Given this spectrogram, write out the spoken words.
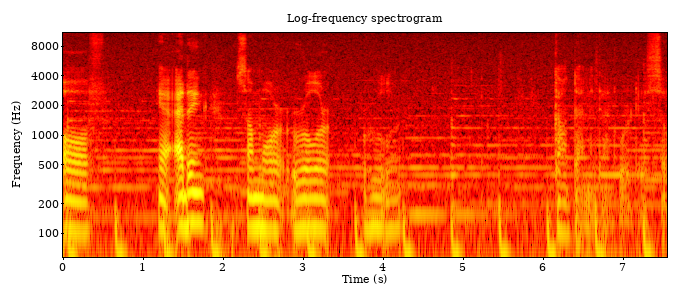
of yeah adding some more ruler ruler. God damn it that word is so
